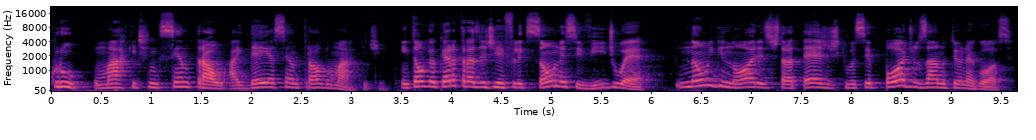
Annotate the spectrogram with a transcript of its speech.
cru, o marketing central, a ideia central do marketing. Então o que eu quero trazer de reflexão nesse vídeo é: não ignore as estratégias que você pode usar no teu negócio.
